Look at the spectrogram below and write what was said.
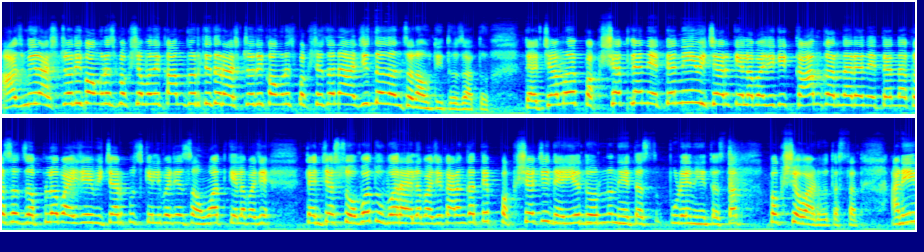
आज मी राष्ट्रवादी काँग्रेस पक्षामध्ये काम करते तर राष्ट्रवादी काँग्रेस पक्षाचं आणि अजितदादांचं नाव तिथं जातं. त्याच्यामुळे पक्षातल्या नेत्यांनीही विचार केला पाहिजे की काम करणाऱ्या नेत्यांना कसं जपलं पाहिजे विचारपूस केली पाहिजे संवाद केला पाहिजे त्यांच्यासोबत उभं राहिलं पाहिजे कारण का ते पक्षाची ध्येय धोरणं नेत अस पुढे नेत असतात. पक्ष वाढवत असतात. आणि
